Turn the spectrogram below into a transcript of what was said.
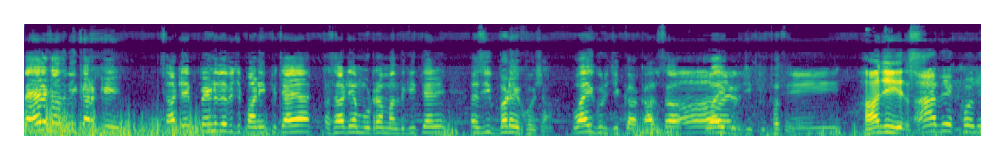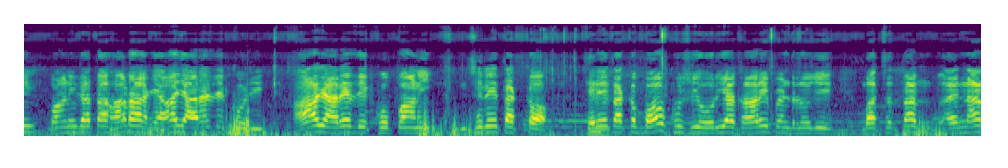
ਪਹਿਲ ਕਦਮੀ ਕਰਕੇ ਸਾਡੇ ਪਿੰਡ ਦੇ ਵਿੱਚ ਪਾਣੀ ਪਹੁੰਚਾਇਆ ਸਾਡੀਆਂ ਮੋਟਰਾਂ ਬੰਦ ਕੀਤੀਆਂ ਨੇ। ਅਸੀਂ ਬੜੇ ਖੁਸ਼ ਹਾਂ। ਵਾਹਿਗੁਰੂ ਜੀ ਕਾ ਖਾਲਸਾ ਵਾਹਿਗੁਰੂ ਜੀ ਕੀ ਫਤਿਹ। ਹਾਂਜੀ ਆ ਦੇਖੋ ਜੀ ਪਾਣੀ ਦਾ ਤਾਂ ਹੜ ਆ ਗਿਆ। ਆ ਜਾ ਰਿਹਾ ਦੇਖੋ ਜੀ। ਆ ਜਾ ਰਿਹਾ ਦੇਖੋ ਪਾਣੀ। ਸਿਰੇ ਤੱਕ ਸਿਰੇ ਤੱਕ ਬਹੁਤ ਖੁਸ਼ੀ ਹੋ ਰਹੀ ਆ ਸਾਰੇ ਪਿੰਡ ਨੂੰ ਜੀ। ਬਸ ਤਾਂ ਇੰਨਾ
